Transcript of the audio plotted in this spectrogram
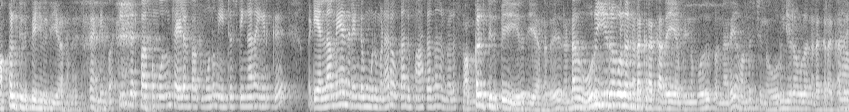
மக்கள் திருப்பி இறுதியானது. கண்டிப்பா. டீசர் பார்க்கும்போதும் ட்ரைலர் பார்க்கும்போதும் இன்ட்ரெஸ்டிங்காக தான் இருக்கு. பட் எல்லாமே அந்த ரெண்டு மூணு மணி நேரம் உட்காந்து பார்த்தா தான் நம்மளால மக்கள் திருப்பி இறுதியானது. ரெண்டாவது ஒரு இரவுல நடக்கிற கதை அப்படின்னும் போது இப்போ நிறைய வந்துருச்சுங்க. ஒரு இரவுல நடக்கிற கதை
